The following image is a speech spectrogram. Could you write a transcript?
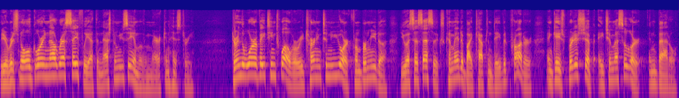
The original Old Glory now rests safely at the National Museum of American History. During the War of 1812, while returning to New York from Bermuda, USS Essex, commanded by Captain David Porter, engaged British ship HMS Alert in battle.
